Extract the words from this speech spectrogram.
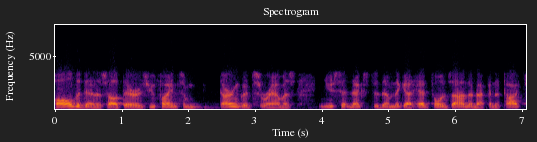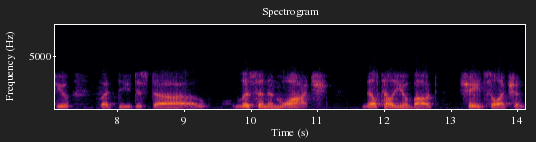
all the dentists out there is you find some darn good ceramists and you sit next to them. They got headphones on. They're not going to talk to you, but you just uh, listen and watch. They'll tell you about shade selection.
